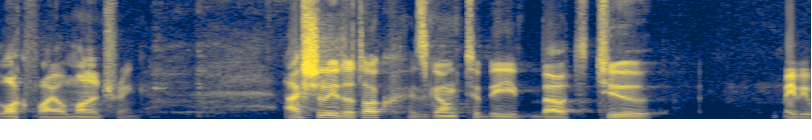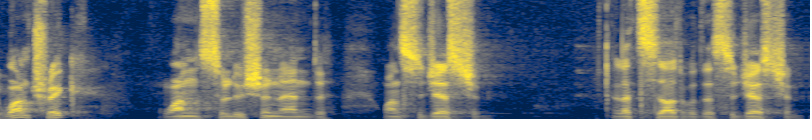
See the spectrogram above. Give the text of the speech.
log file monitoring. Actually, the talk is going to be about two, maybe one trick, one solution, and one suggestion. Let's start with the suggestion.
